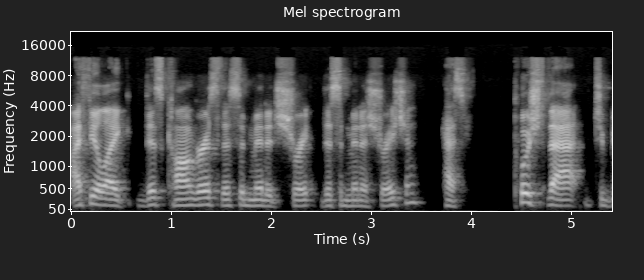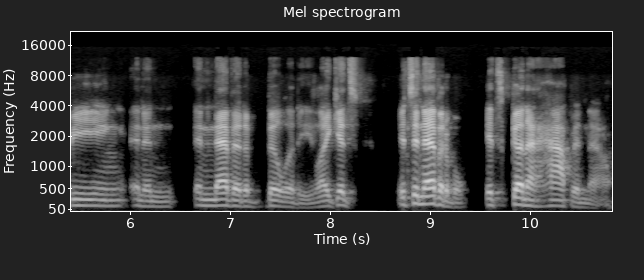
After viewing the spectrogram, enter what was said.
I feel like this Congress, this administration, this administration has pushed that to being an, an inevitability. Like it's it's inevitable. It's gonna happen now.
